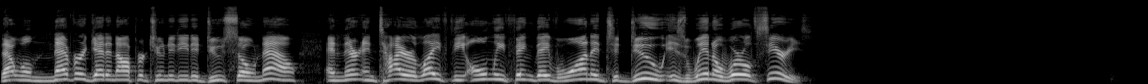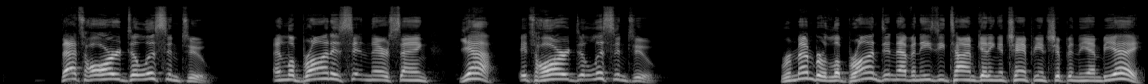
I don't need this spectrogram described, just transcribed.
that will never get an opportunity to do so now. And their entire life, the only thing they've wanted to do is win a World Series. That's hard to listen to. And LeBron is sitting there saying, Yeah, it's hard to listen to. Remember, LeBron didn't have an easy time getting a championship in the NBA.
